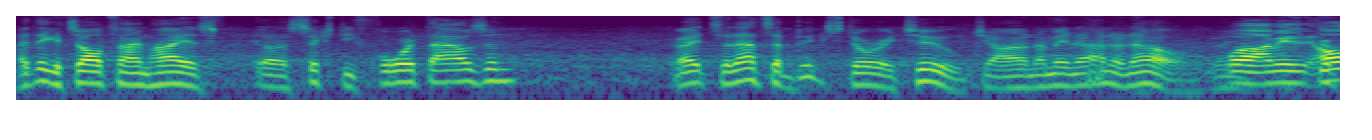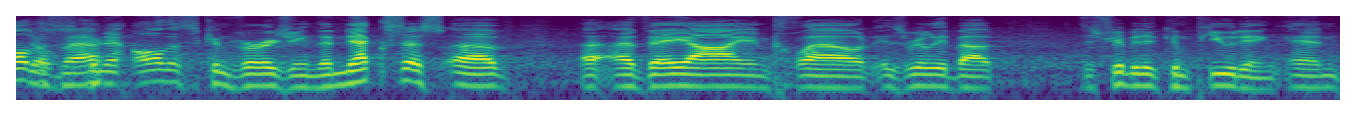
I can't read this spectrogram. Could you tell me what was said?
I think its all-time high is uh, 64,000. Right, so that's a big story too, John. I mean, I don't know. Well, I mean, all this, all this converging. The nexus of, uh, of AI and cloud is really about distributed computing. And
